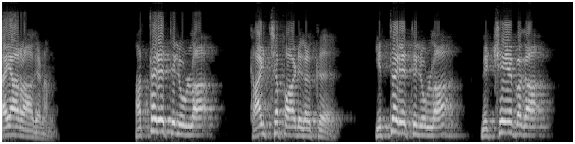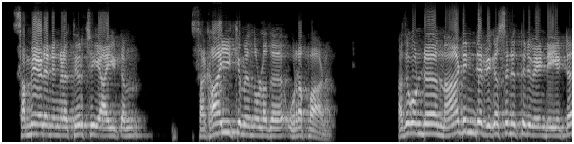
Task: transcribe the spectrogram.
തയ്യാറാകണം. അത്തരത്തിലുള്ള കാഴ്ചപ്പാടുകൾക്ക് ഇത്തരത്തിലുള്ള നിക്ഷേപക സമ്മേളനങ്ങളെ തീർച്ചയായിട്ടും സഹായിക്കുമെന്നുള്ളത് ഉറപ്പാണ്. അതുകൊണ്ട് നാടിന്റെ വികസനത്തിന് വേണ്ടിയിട്ട്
